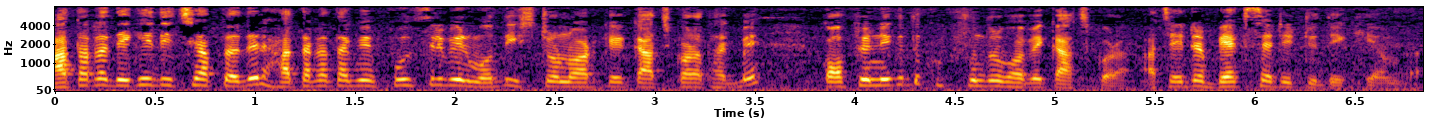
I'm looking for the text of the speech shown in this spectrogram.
হাতাটা দেখিয়ে দিচ্ছি আপনাদের, হাতাটা থাকবে ফুল স্লিভের মধ্যে, স্টোন ওয়ার্কের কাজ করা থাকবে, কফলিনে কিন্তু খুব সুন্দরভাবে কাজ করা। আচ্ছা এটা ব্যাক সাইড একটু দেখি আমরা।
